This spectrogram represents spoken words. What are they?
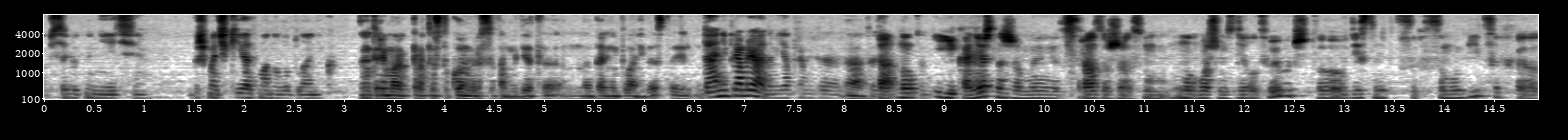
абсолютно не эти башмачки от Манула Бланик. Ну, это ремарк про то, что конверсы там где-то на дальнем плане, да, стояли? Да, они прям рядом, я прям, да. А. даже Да, ну и, конечно же, мы сразу же ну, можем сделать вывод, что в девственницах самоубийцах э,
